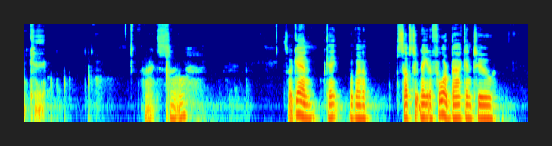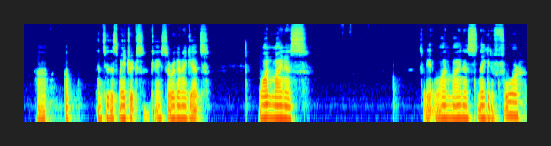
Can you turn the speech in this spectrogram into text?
Okay. All right, so so again, okay, we're going to substitute negative 4 back into uh, up into this matrix. Okay, so we're going to get 1 minus so we get 1 minus negative 4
